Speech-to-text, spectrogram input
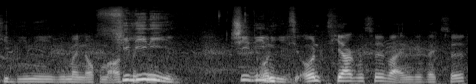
Chilini, wie man ihn auch immer ausspricht. Chilini. Chilini. Und, und Thiago Silva eingewechselt.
